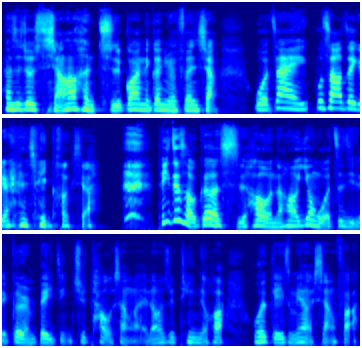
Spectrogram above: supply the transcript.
但是就是想要很直观的跟你们分享，我在不知道这个人的情况下听这首歌的时候，然后用我自己的个人背景去套上来，然后去听的话，我会给什么样的想法？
